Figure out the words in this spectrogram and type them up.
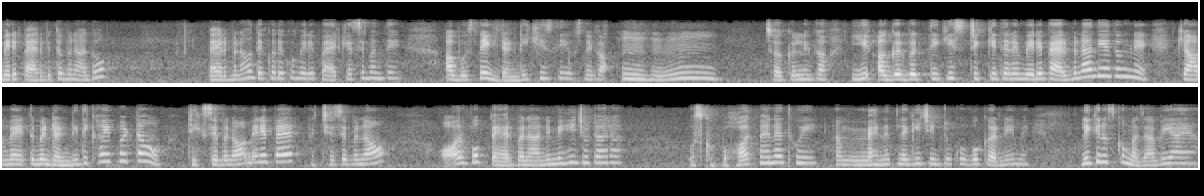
मेरे पैर भी तो बना दो। पैर बनाओ, देखो देखो, मेरे पैर कैसे बनते हैं। अब उसने एक डंडी खींच दी, उसने कहा सर्कल ने कहा, ये अगरबत्ती की स्टिक की तरह मेरे पैर बना दिए तुमने? क्या मैं तुम्हें डंडी दिखाई पड़ता हूँ? ठीक से बनाओ मेरे पैर, अच्छे से बनाओ। और वो पैर बनाने में ही जुटा रहा। उसको बहुत मेहनत हुई, हम मेहनत लगी चिंटू को वो करने में, लेकिन उसको मज़ा भी आया।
